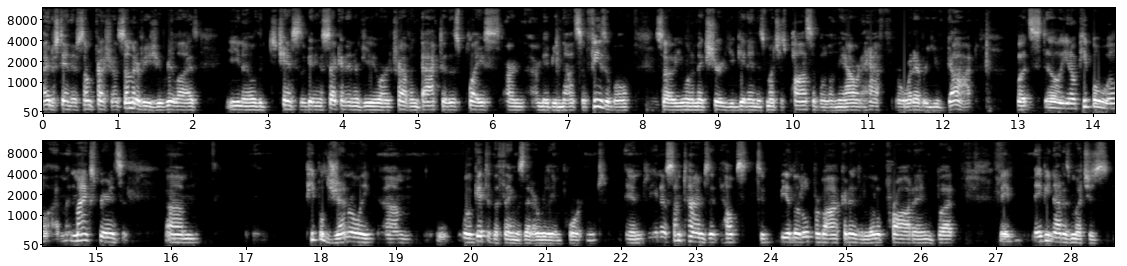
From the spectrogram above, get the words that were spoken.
I understand there's some pressure on some interviews. You realize, you know, the chances of getting a second interview or traveling back to this place are, are maybe not so feasible. So you want to make sure you get in as much as possible in the hour and a half or whatever you've got. But still, you know, people will, in my experience, um, people generally um, will get to the things that are really important and you know sometimes it helps to be a little provocative and a little prodding, but maybe, maybe not as much as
